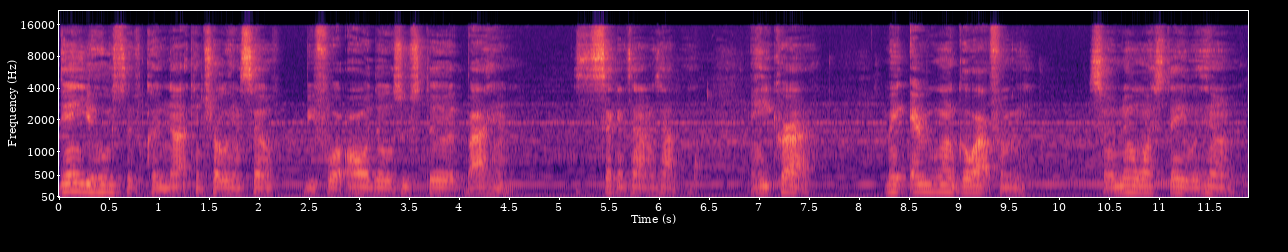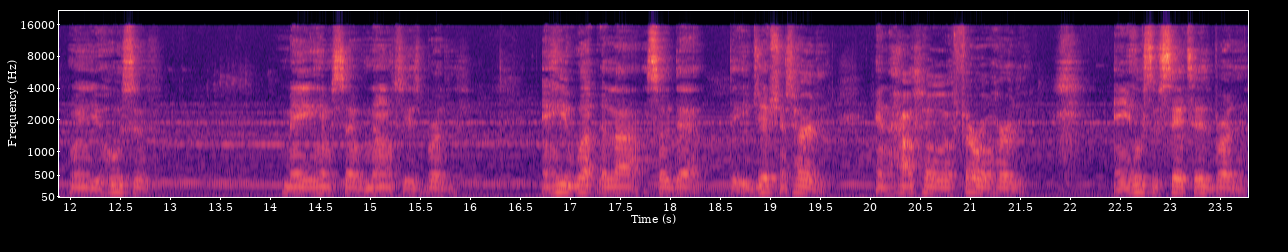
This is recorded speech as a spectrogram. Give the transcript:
Then Yehusuf could not control himself before all those who stood by him. The second time it's happened. And he cried, Make everyone go out from me. So no one stayed with him when Yehusuf made himself known to his brothers. And he wept aloud so that the Egyptians heard it, and the household of Pharaoh heard it. And Yehusuf said to his brother,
